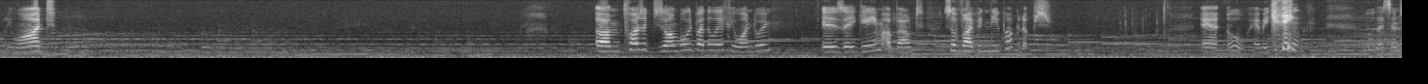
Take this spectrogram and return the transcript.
What do you want? Um, Project Zomboid, by the way, if you're wondering, is a game about surviving the apocalypse. And oh, Hammy King. Ooh, that sounds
